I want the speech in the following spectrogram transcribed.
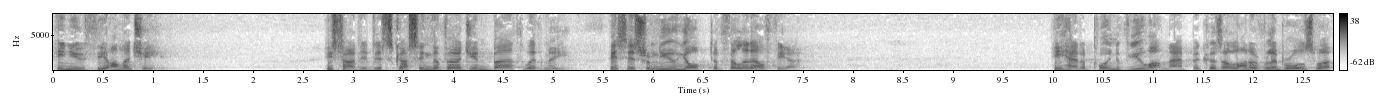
He knew theology. He started discussing the virgin birth with me. This is from New York to Philadelphia. He had a point of view on that because a lot of liberals were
